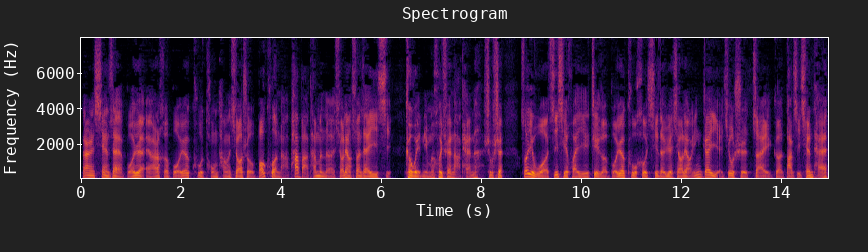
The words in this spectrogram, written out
但是现在博越 L 和博越酷同堂销售，包括哪怕把他们的销量算在一起，各位你们会选哪台呢？是不是？所以我极其怀疑，这个博越酷后期的月销量应该也就是在一个大几千台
